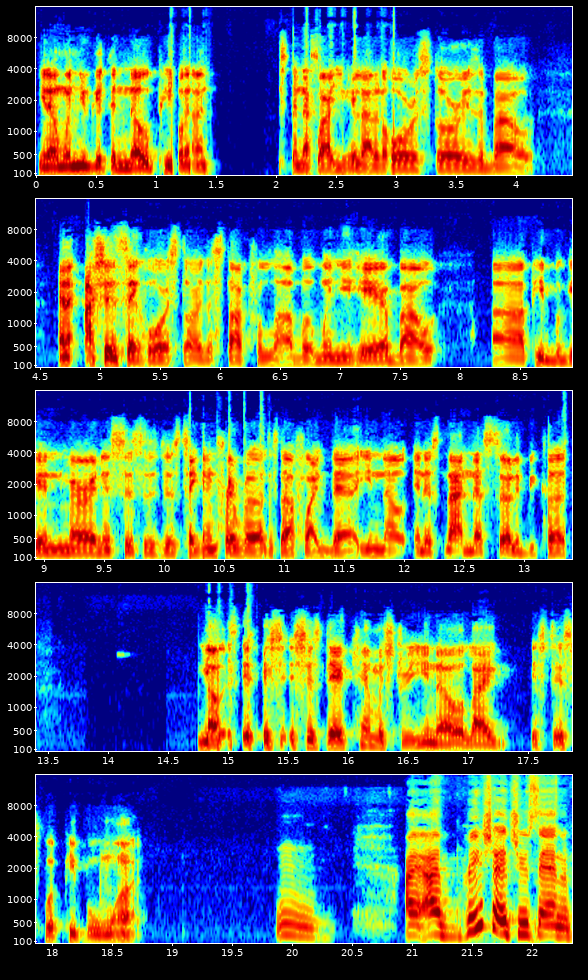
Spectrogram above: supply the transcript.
you know, when you get to know people and understand, that's why you hear a lot of the horror stories about. And I shouldn't say horror stories, the stock for love, but when you hear about uh, people getting married and sisters just taking prayer rugs and stuff like that, you know, and it's not necessarily because you know it's it's, it's just their chemistry, you know, like it's just what people want. Mm. I, I, appreciate you saying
